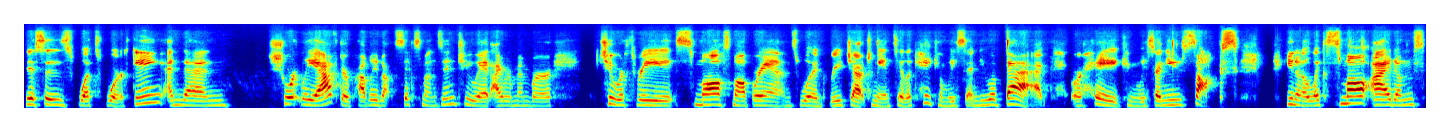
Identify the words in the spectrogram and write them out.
this is what's working. And then shortly after, probably about six months into it, I remember two or three small small brands would reach out to me and say like hey can we send you a bag? or hey can we send you socks? you know like small items.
